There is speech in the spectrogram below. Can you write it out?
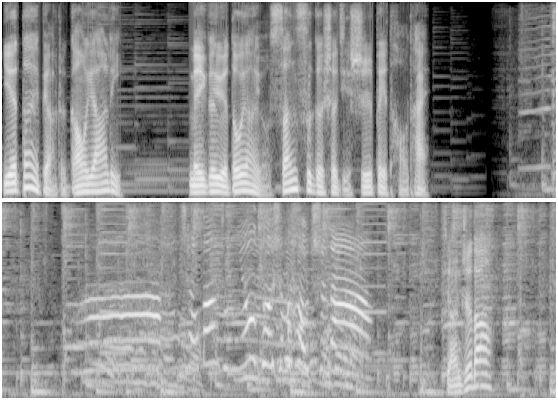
也代表着高压力，每个月都要有三四个设计师被淘汰。哇，乔帮主，你又做什么好吃的？想知道？嗯。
